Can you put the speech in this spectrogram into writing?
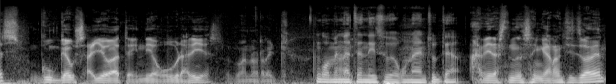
ez? Guk geu saio bat egin diogu urari, ez? Bueno, horrek. Gomendatzen dizu eguna entzutea. Adierazten duzen garrantzitsua den,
